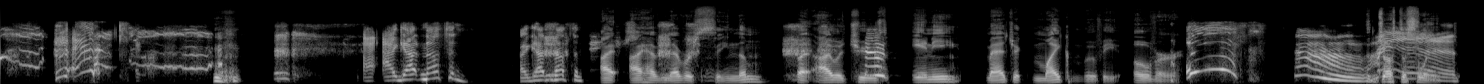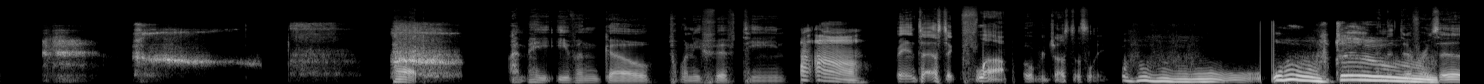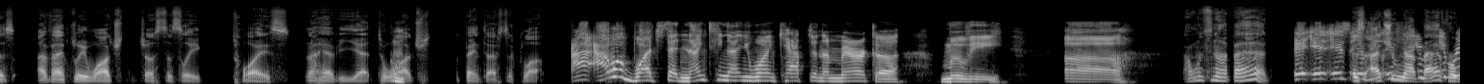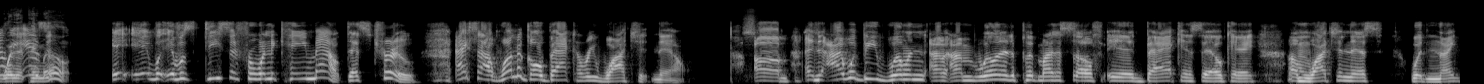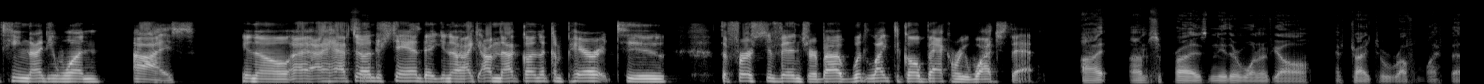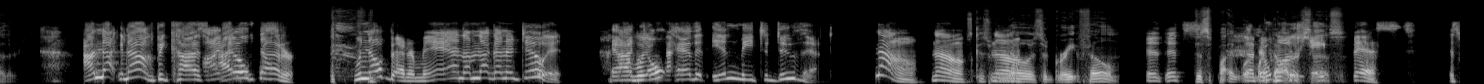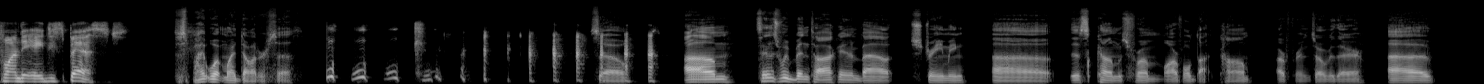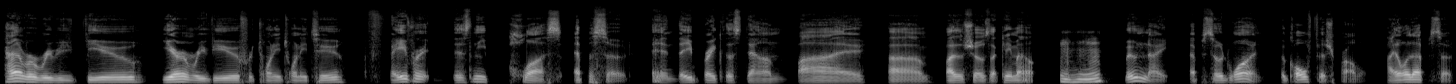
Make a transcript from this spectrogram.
Eric. I, I got nothing. I got nothing. I, I have never seen them, but I would choose any Magic Mike movie over The Justice League. Heck, I may even go 2015 Uh-uh. Fantastic Flop over Justice League. Ooh, ooh, dude. The difference is I've actually watched the Justice League twice, and I have yet to Hmm. watch the Fantastic Flop. I, I would watch that 1991 Captain America movie. Uh, That one's not bad. it, it, it's, It's it- actually it- not bad for when really it came out. It, it, it was decent for when it came out. That's true. Actually, I want to go back and rewatch it now. Um, and I would be willing. I'm willing to put myself in back and say, okay, I'm watching this with 1991 eyes. You know, I, I have to understand that. You know, I, I'm not going to compare it to the first Avenger, but I would like to go back and rewatch that. I I'm surprised neither one of y'all have tried to ruffle my feathers. I'm not no because I know better. We know better, man. I'm not gonna do it. And I I don't have it in me to do that. No, no, It's because we no. know it's a great film, It, it's despite what my it's one daughter of the says. best. It's one of the 80s best. Despite what my daughter says. So, um, since we've been talking about streaming, uh, this comes from Marvel.com, our friends over there. Uh, kind of a review, year in review for 2022. Favorite Disney Plus episode, and they break this down by um by the shows that came out. Mm-hmm. Moon Knight, episode one, The Goldfish Problem, pilot episode.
